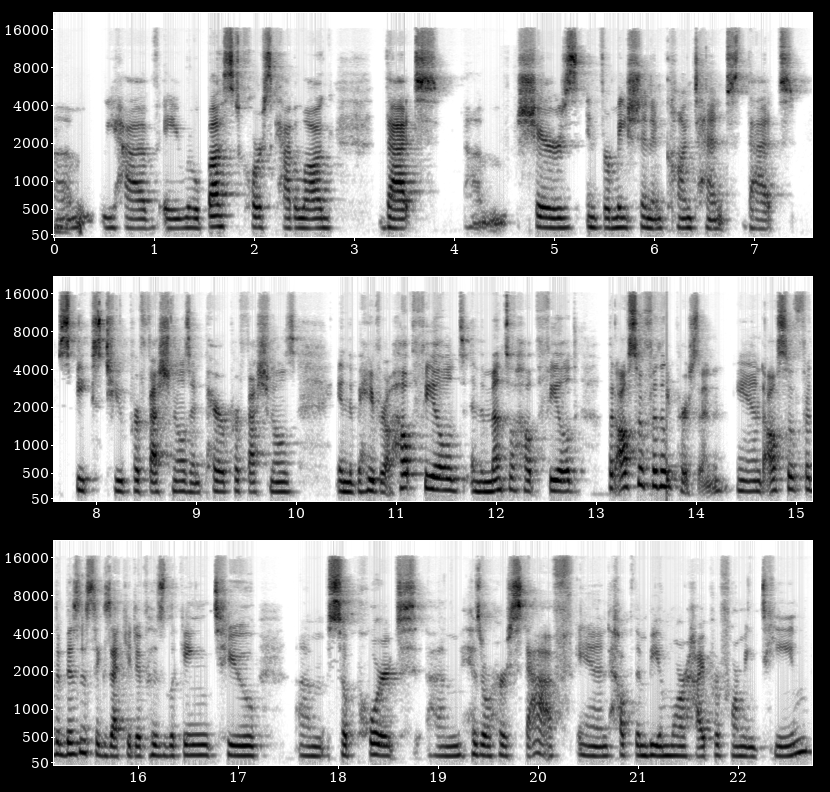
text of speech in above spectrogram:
Um, we have a robust course catalog that um, shares information and content that speaks to professionals and paraprofessionals in the behavioral health field, in the mental health field, but also for the person and also for the business executive who's looking to um, support um, his or her staff and help them be a more high performing team.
